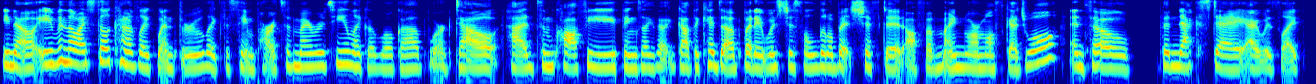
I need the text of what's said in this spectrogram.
You know, even though I still kind of like went through like the same parts of my routine, like I woke up, worked out, had some coffee, things like that, got the kids up, but it was just a little bit shifted off of my normal schedule. And so the next day I was like,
